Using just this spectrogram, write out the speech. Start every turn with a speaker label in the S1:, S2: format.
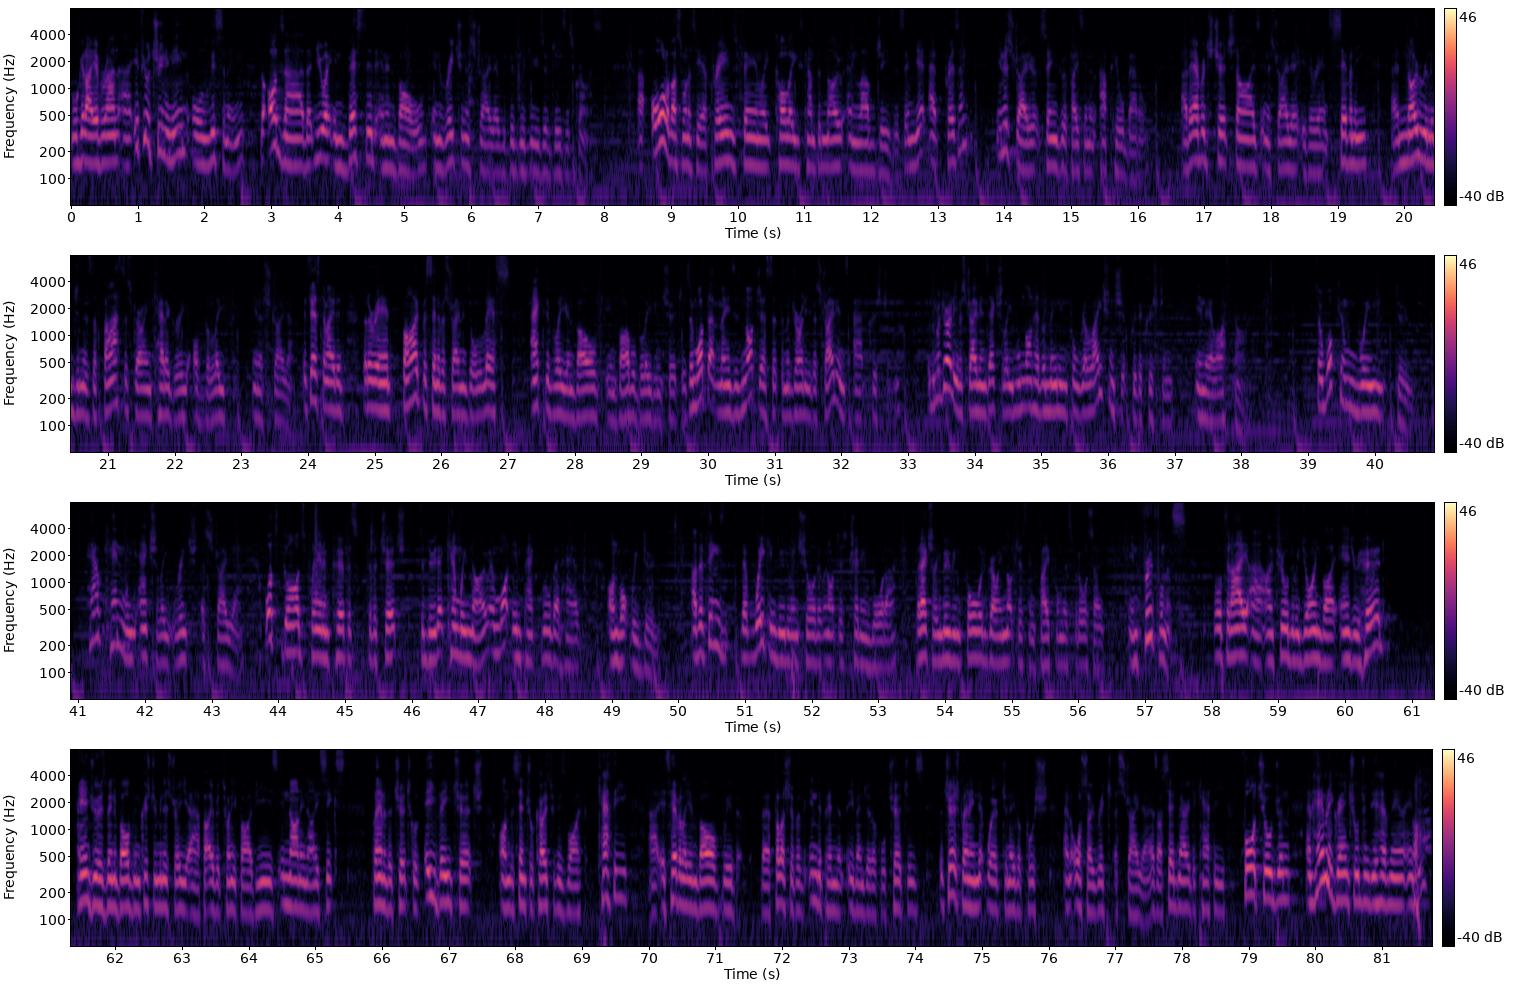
S1: Well, g'day everyone. Uh, if you're tuning in or listening, the odds are that you are invested and involved in reaching Australia with the good news of Jesus Christ. Uh, all of us want to see our friends, family, colleagues come to know and love Jesus, and yet at present, in Australia, it seems we're facing an uphill battle. Uh, the average church size in Australia is around 70, and no religion is the fastest growing category of belief in Australia. It's estimated that around 5% of Australians or less actively involved in Bible believing churches. And what that means is not just that the majority of Australians aren't Christian, but the majority of Australians actually will not have a meaningful relationship with a Christian in their lifetime. So, what can we do? How can we actually reach Australia? What's God's plan and purpose for the church to do that? Can we know? And what impact will that have on what we do? Are there things that we can do to ensure that we're not just treading water, but actually moving forward, growing not just in faithfulness, but also in fruitfulness. Well, today uh, I'm thrilled to be joined by Andrew Heard. Andrew has been involved in Christian ministry uh, for over 25 years. In 1996, planted a church called EV Church on the Central Coast with his wife Kathy. Uh, is heavily involved with the Fellowship of Independent Evangelical Churches, the Church Planning Network, Geneva Push, and also Reach Australia. As I said, married to Kathy, four children. And how many grandchildren do you have now, Andrew?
